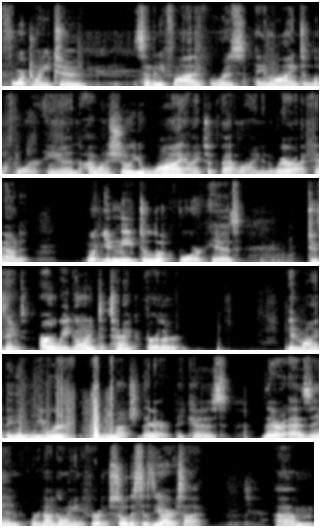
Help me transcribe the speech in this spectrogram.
422.75 was a line to look for. And I want to show you why I took that line and where I found it what you need to look for is two things. Are we going to tank further? In my opinion, we were pretty much there because there as in we're not going any further. So this is the RSI. Um,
